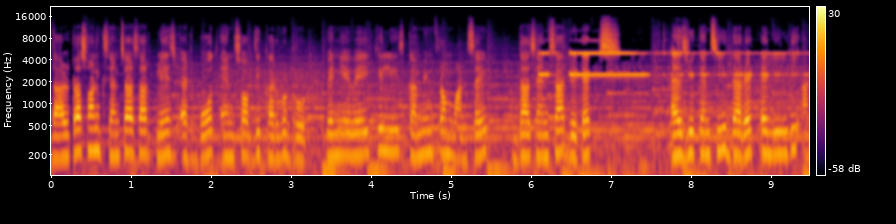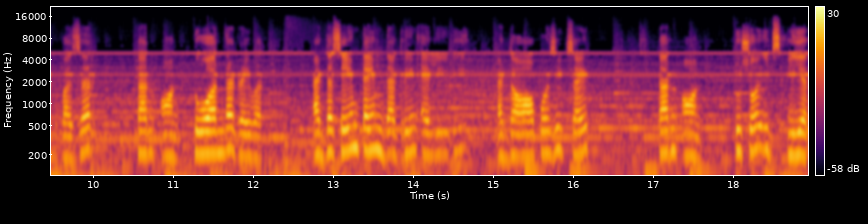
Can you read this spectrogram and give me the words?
The, ultrasonic sensors are placed at both ends of the curved road. When a vehicle is coming from one side, the sensor detects. As you can see, the red LED and buzzer turn on to warn the driver. At the same time, the green LED at the opposite side turn on to show it's clear.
